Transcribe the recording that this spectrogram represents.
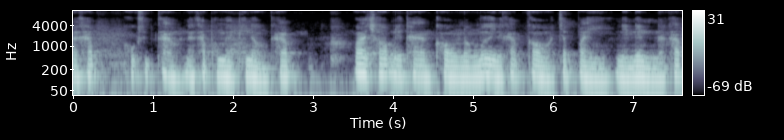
นะครับหกสิบเก้านะครับพ่อแม่พี่น้องครับ ว่าชอบในทางของน้องเมยนะครับ ก็จัดไปเน้นๆนะครับ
